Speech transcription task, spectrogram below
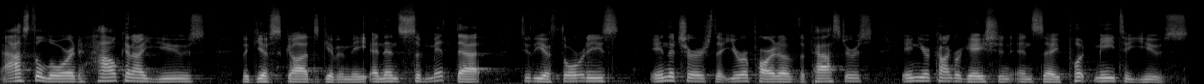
Ask the Lord, how can I use the gifts God's given me? And then submit that to the authorities in the church that you're a part of, the pastors in your congregation, and say, put me to use.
